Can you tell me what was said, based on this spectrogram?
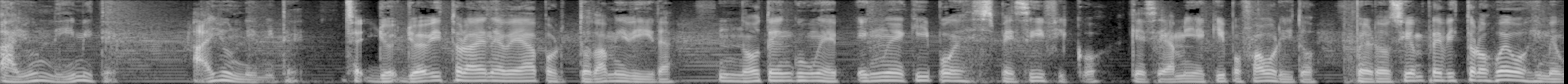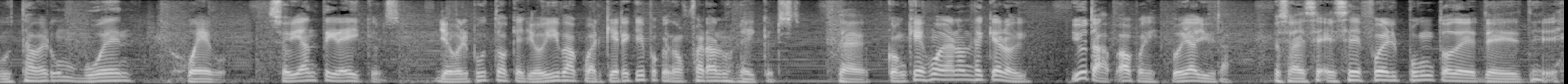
hay un límite, hay un límite yo, he visto la NBA por toda mi vida. No tengo e, un equipo específico que sea mi equipo favorito, pero siempre he visto los juegos y me gusta ver un buen juego. Soy anti-Lakers. Llegó el punto que yo iba a cualquier equipo que no fuera los Lakers. ¿Con quién juegan los Lakers hoy? Utah. Ah, pues voy a Utah. O sea, ese, fue el punto de, de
